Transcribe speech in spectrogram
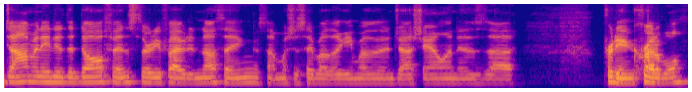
dominated the Dolphins 35 to nothing. There's not much to say about that game other than Josh Allen is uh, pretty incredible.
